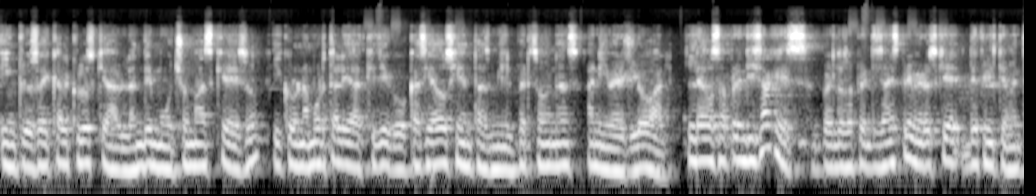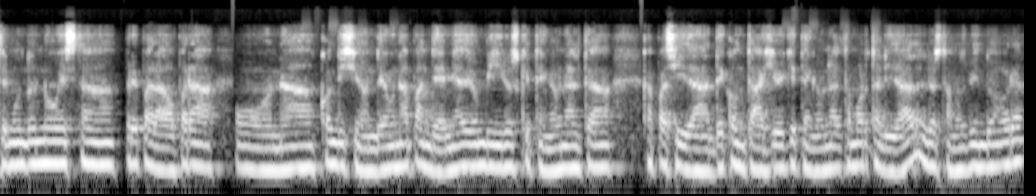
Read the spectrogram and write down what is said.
incluso hay cálculos que hablan de mucho más que eso y con una mortalidad que llegó casi a 200 mil personas a nivel global. Los aprendizajes, pues los aprendizajes primero es que definitivamente el mundo no está preparado para una condición de una pandemia de un virus que tenga una alta capacidad de contagio y que tenga una alta mortalidad, lo estamos viendo ahora,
